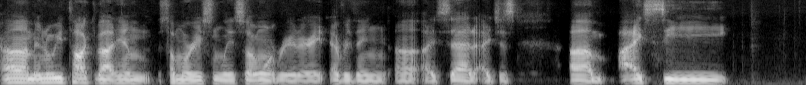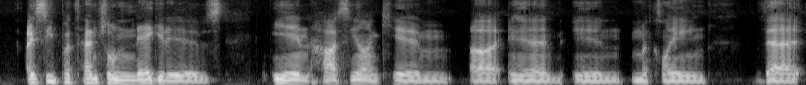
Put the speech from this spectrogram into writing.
Um, and we talked about him somewhere recently, so I won't reiterate everything uh, I said. I just um, I see I see potential negatives in Ha-Seong Kim uh, and in McLain that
